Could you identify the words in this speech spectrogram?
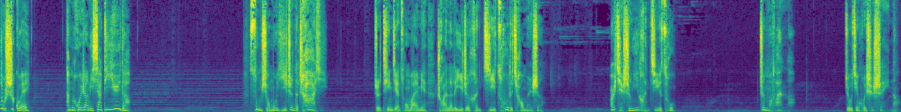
都是鬼，他们会让你下地狱的。”宋小沫一阵的诧异，只听见从外面传来了一阵很急促的敲门声，而且声音很急促。这么晚了，究竟会是谁呢？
